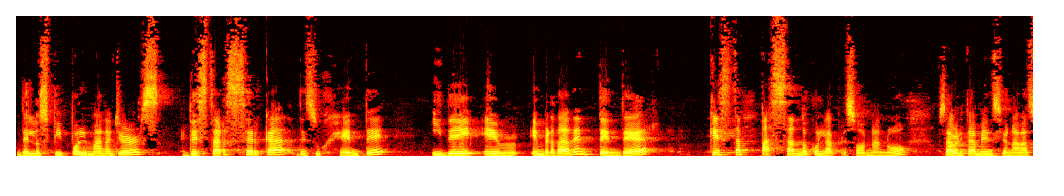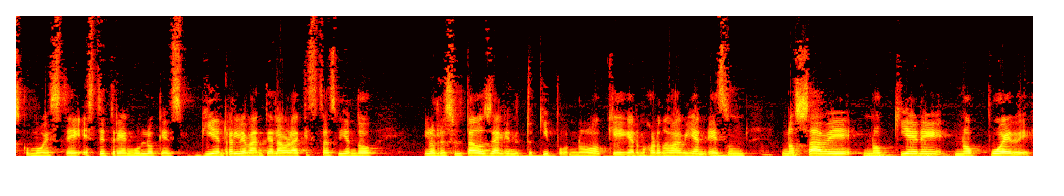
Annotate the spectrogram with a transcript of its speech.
de los people managers, de estar cerca de su gente y de em, en verdad entender qué está pasando con la persona, ¿no? O sea, ahorita mencionabas como este, este triángulo que es bien relevante a la hora que estás viendo los resultados de alguien de tu equipo, ¿no? Que a lo mejor no va bien, es un no sabe, no quiere, no puede,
